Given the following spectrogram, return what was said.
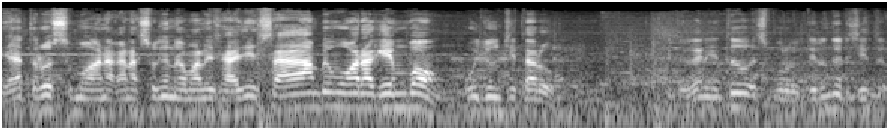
ya terus semua anak-anak sungai normalisasi sampai Muara Gembong, ujung Citarum. Gitu kan itu 10 triliun tuh di situ.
